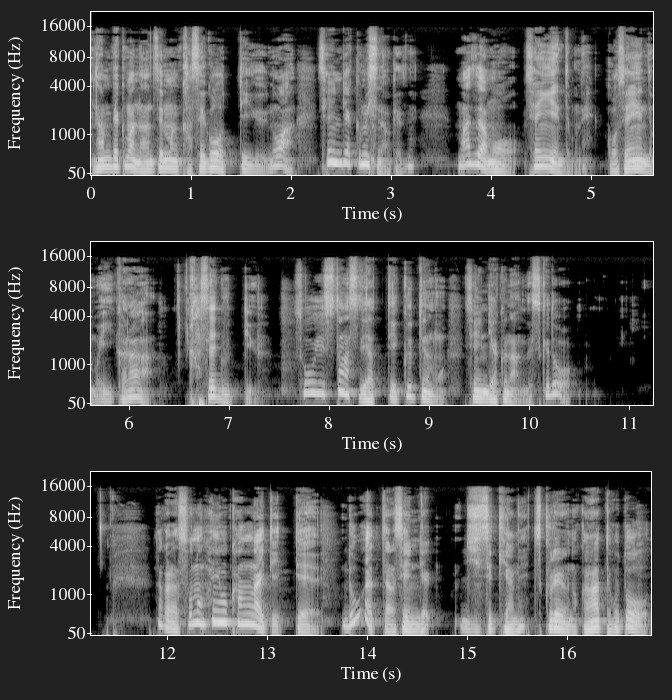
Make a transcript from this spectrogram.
何百万何千万稼ごうっていうのは戦略ミスなわけですね。まずはもう1000円でもね、5000円でもいいから稼ぐっていう、そういうスタンスでやっていくっていうのも戦略なんですけど、だからその辺を考えていって、どうやったら戦略、実績がね、作れるのかなってことを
